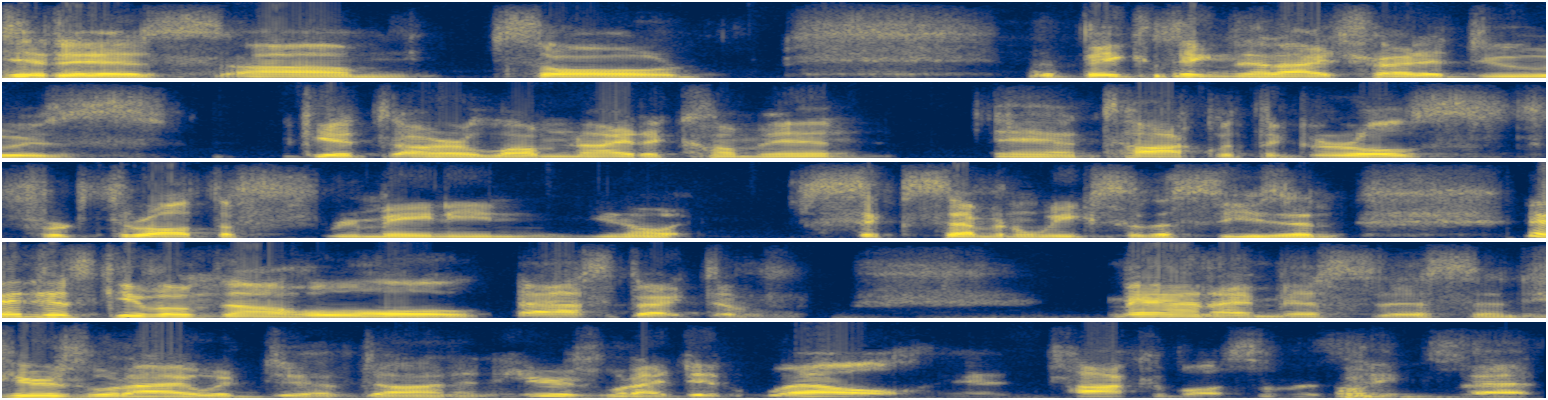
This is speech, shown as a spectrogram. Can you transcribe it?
It is. Um, so the big thing that I try to do is get our alumni to come in and talk with the girls for throughout the remaining, you know, six, seven weeks of the season, and just give them the whole aspect of, man, I miss this, and here's what I would have done, and here's what I did well, and talk about some of the things that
